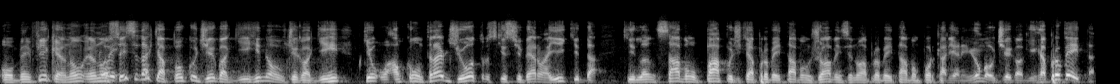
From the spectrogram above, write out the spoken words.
O, Benfica, eu não, eu não sei se daqui a pouco o Diego Aguirre, não, o Diego Aguirre, porque ao contrário de outros que estiveram aí, que, da, que lançavam o papo de que aproveitavam jovens e não aproveitavam porcaria nenhuma, o Diego Aguirre aproveita.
